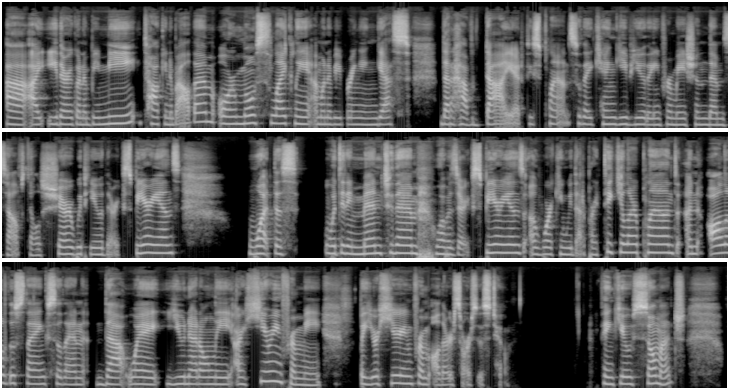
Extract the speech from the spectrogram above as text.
Uh, I either going to be me talking about them, or most likely I'm going to be bringing guests that have diet these plants so they can give you the information themselves. They'll share with you their experience. What does what did it mean to them what was their experience of working with that particular plant and all of those things so then that way you not only are hearing from me but you're hearing from other sources too thank you so much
